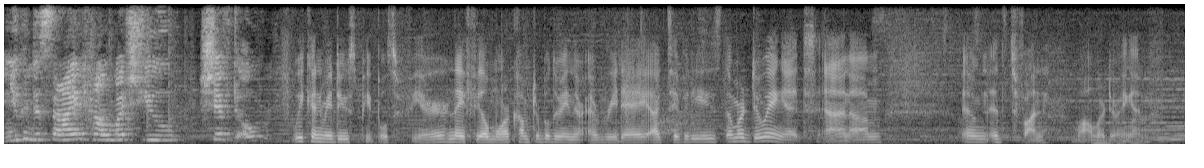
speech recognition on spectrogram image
You can decide how much you shift over. We can reduce people's fear and they feel more comfortable doing their everyday activities. Then we're doing it and, um, and it's fun while we're doing it.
